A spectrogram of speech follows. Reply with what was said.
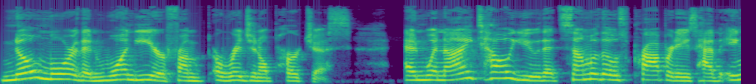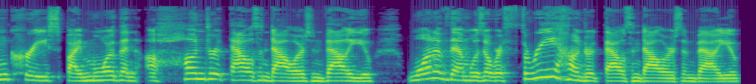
no more than one year from original purchase. And when I tell you that some of those properties have increased by more than a hundred thousand dollars in value, one of them was over three hundred thousand dollars in value.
